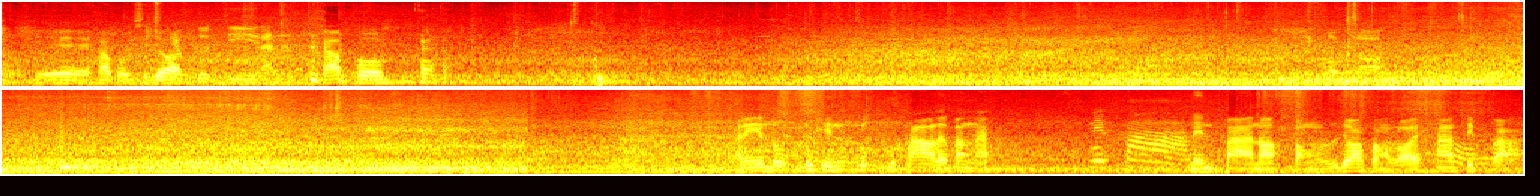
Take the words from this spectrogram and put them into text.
โอเคครับผมสุดยอด ตัวจีนะครับผม ครบเนาะอั นนี้ลูกลูกชิ้นลูกลูกค้าอะไรบ้างนะ เน้นปลาเน้นปลาเนาะสองยอดสองร้อยห้าสิบบาท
